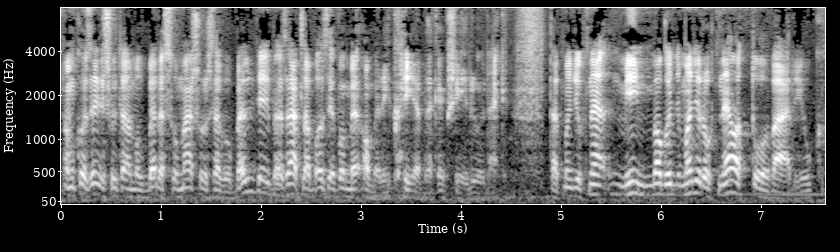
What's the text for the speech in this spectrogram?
Amikor az Egyesült Államok beleszól más országok belügyeibe, az általában azért van, mert amerikai érdekek sérülnek. Tehát mondjuk ne, mi magyarok ne attól várjuk,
